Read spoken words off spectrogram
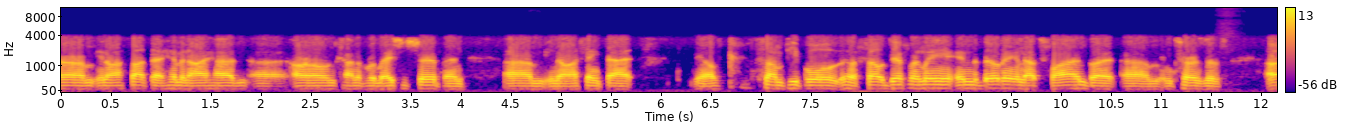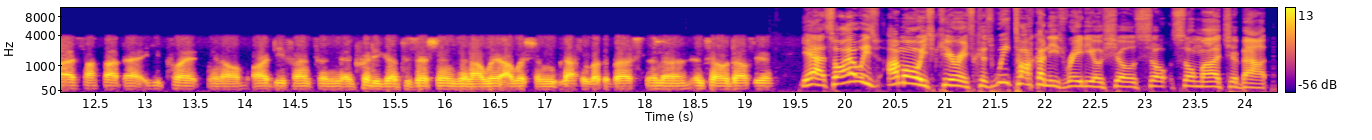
Um, you know, I thought that him and I had uh, our own kind of relationship, and um, you know, I think that you know some people have felt differently in the building, and that's fine. But um, in terms of us, I thought that he put you know our defense in, in pretty good positions, and I wi- I wish him nothing but the best in uh, in Philadelphia. Yeah, so I always I'm always curious because we talk on these radio shows so so much about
